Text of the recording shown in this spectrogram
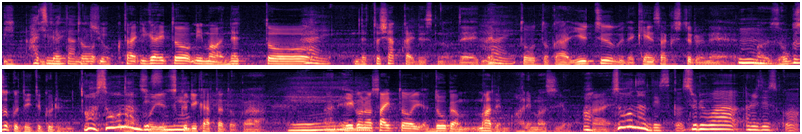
い始めたんでしょうか？意外と今はネット、はい。ネット社会ですので、はい。ネットとか YouTube で検索してるね、うん。まあ、続々出てくるんあそうなんですね。まあそういう作り方とかあの英語のサイトや動画までもありますよ。あ、はい、そうなんですか？それはあれですか？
